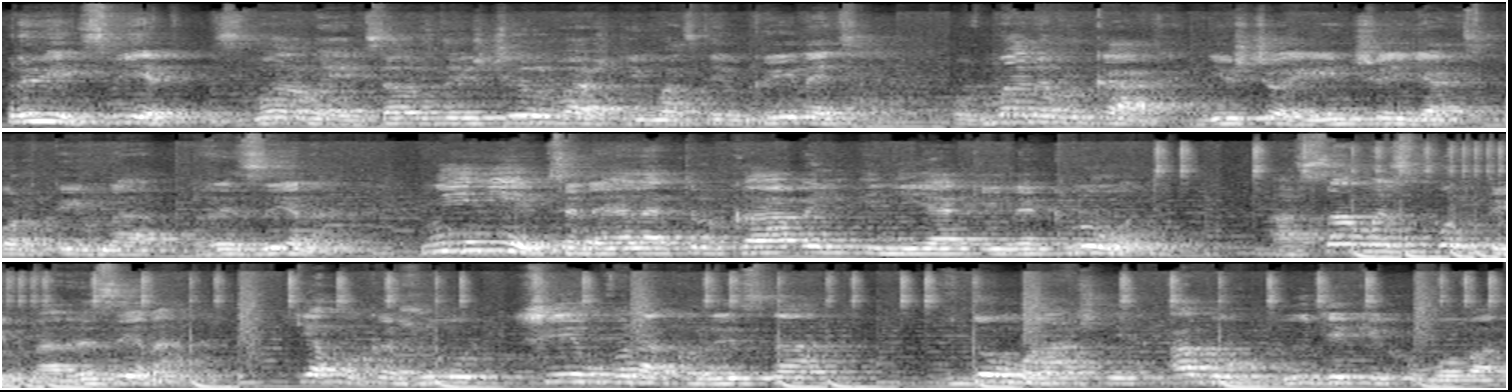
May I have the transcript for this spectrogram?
Привіт, світ! З вами, завжди, щиро ваш дімастий українець. В мене в руках ніщо інше, як спортивна резина. Ні, ні, це не електрокабель і ніякий не кнут, а саме спортивна резина. Я покажу, чим вона корисна в домашніх або в будь-яких умовах,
